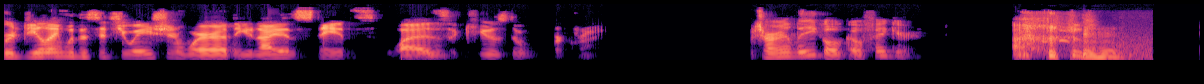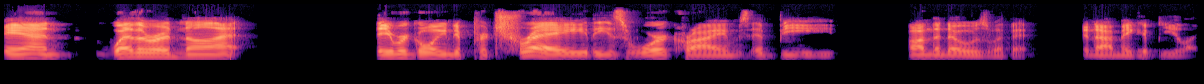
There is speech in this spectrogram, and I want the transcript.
we're dealing with a situation where the United States was accused of war crimes, which are illegal. Go figure. mm-hmm. And whether or not they were going to portray these war crimes and be on the nose with it and not make it be like,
